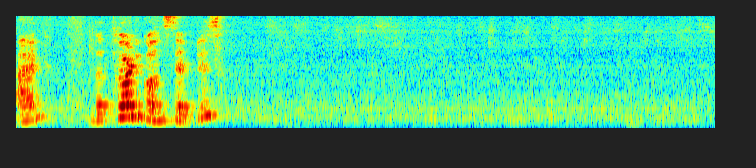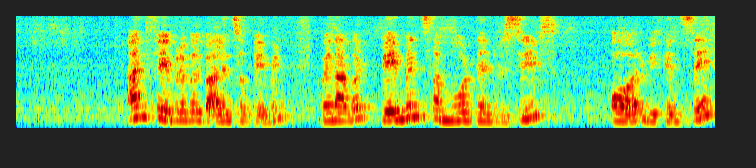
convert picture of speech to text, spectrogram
and the third concept is unfavorable balance of payment when our payments are more than receipts or we can say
